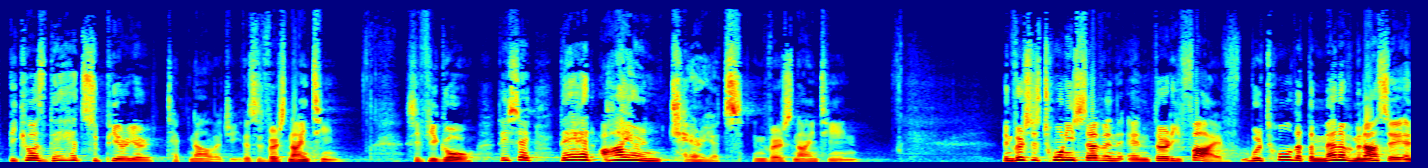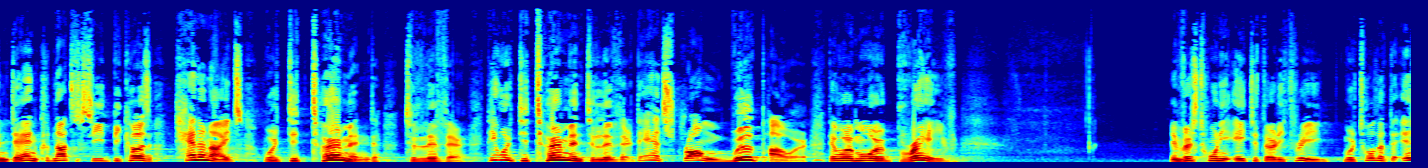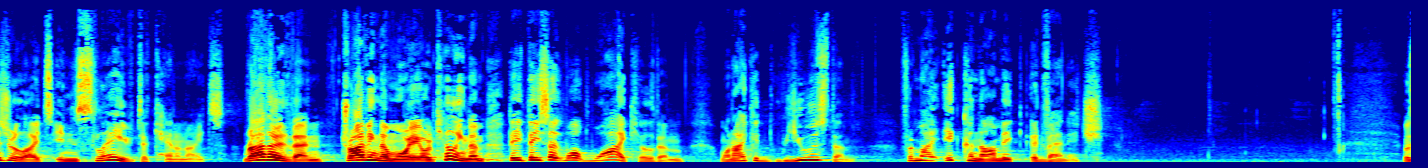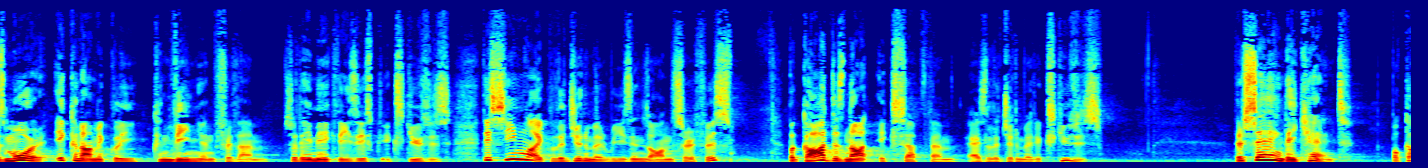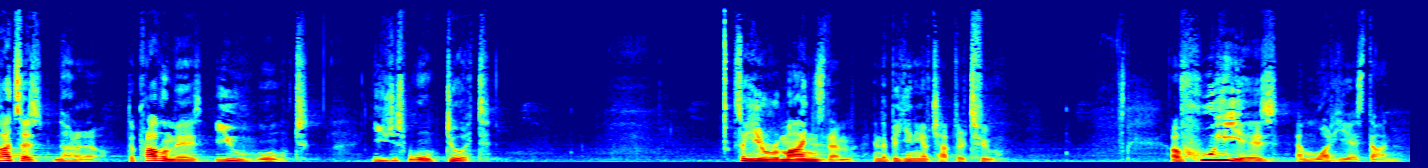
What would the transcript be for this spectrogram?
because they had superior technology. This is verse 19. So if you go, they say they had iron chariots in verse 19. In verses 27 and 35, we're told that the men of Manasseh and Dan could not succeed because Canaanites were determined to live there. They were determined to live there. They had strong willpower. They were more brave. In verse 28 to 33, we're told that the Israelites enslaved the Canaanites. Rather than driving them away or killing them, they, they said, well, why kill them when I could use them for my economic advantage? It was more economically convenient for them. So they make these excuses. They seem like legitimate reasons on the surface, But God does not accept them as legitimate excuses. They're saying they can't. But God says, no, no, no. The problem is you won't. You just won't do it. So he reminds them in the beginning of chapter 2 of who he is and what he has done.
